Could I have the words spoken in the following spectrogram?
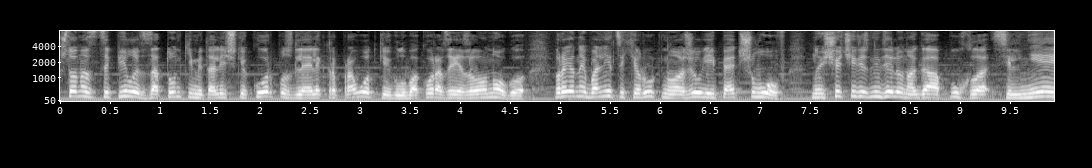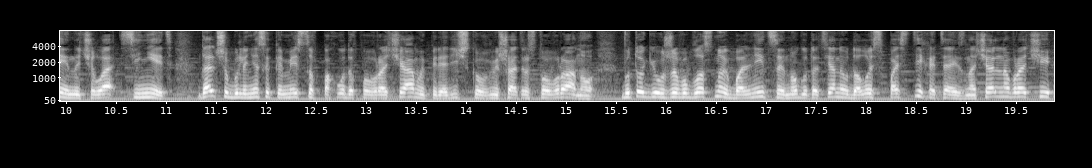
что она зацепилась за тонкий металлический корпус для электропроводки и глубоко разрезала ногу. В районной больнице хирург наложил ей 5 швов. Но еще через неделю нога опухла сильнее и начала синеть. Дальше были несколько месяцев походов по врачам и периодического вмешательства в рану. В итоге уже в областной больнице ногу Татьяны удалось спасти, хотя изначально врачи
